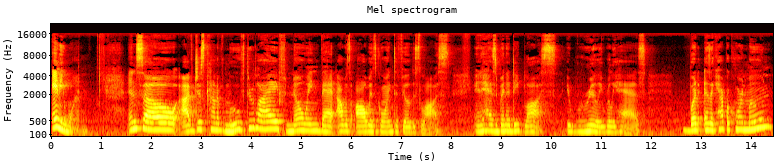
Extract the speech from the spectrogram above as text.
anyone. And so I've just kind of moved through life knowing that I was always going to feel this loss. And it has been a deep loss. It really, really has. But as a Capricorn moon,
